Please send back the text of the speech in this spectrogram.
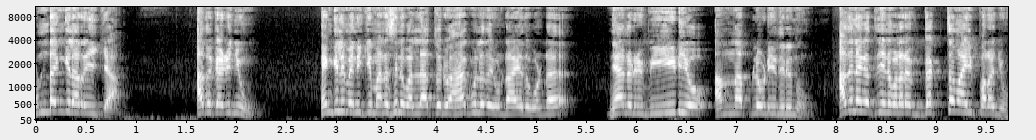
ഉണ്ടെങ്കിൽ അറിയിക്കാം. അത് കഴിഞ്ഞു. എങ്കിലും എനിക്ക് മനസ്സിന് വല്ലാത്തൊരു ആകുലത ഉണ്ടായതുകൊണ്ട് ഞാനൊരു വീഡിയോ അന്ന് അപ്ലോഡ് ചെയ്തിരുന്നു. അതിനകത്ത് ഞാൻ വളരെ വ്യക്തമായി പറഞ്ഞു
